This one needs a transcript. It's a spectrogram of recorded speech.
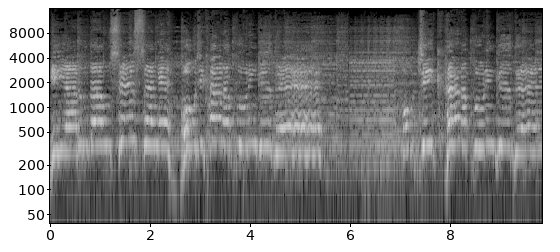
이 아름다운 세상에 오직 하나뿐인 그대. 오직 하나뿐인 그대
